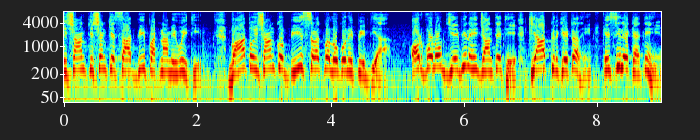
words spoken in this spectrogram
ईशान किशन के साथ भी पटना में हुई थी। वहाँ तो ईशान को 20 सड़क पर लोगों ने पीट दिया। और वो लोग ये भी नहीं जानते थे कि आप क्रिकेटर हैं। इसीलिए कहते हैं,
